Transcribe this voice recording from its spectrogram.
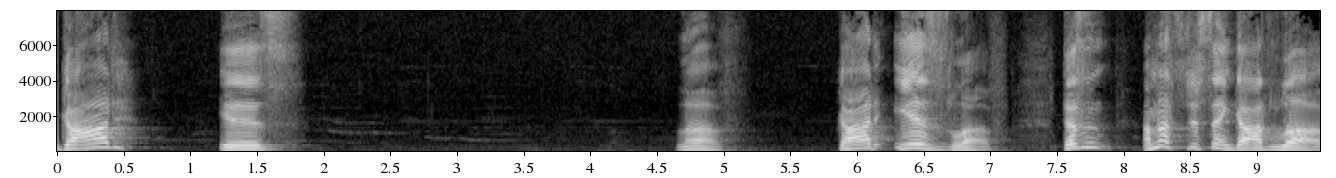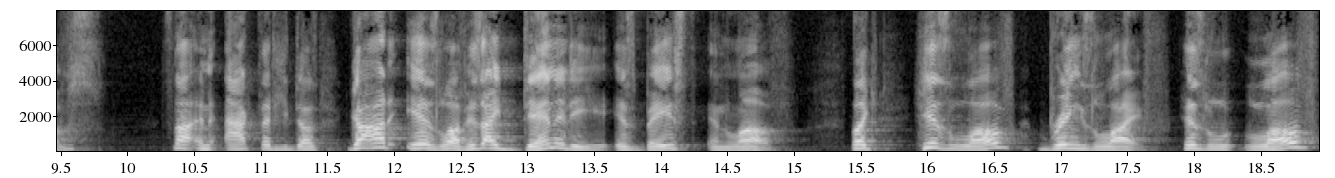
God is love. God is love. Doesn't I'm not just saying God loves. It's not an act that he does. God is love. His identity is based in love. Like his love brings life. His love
